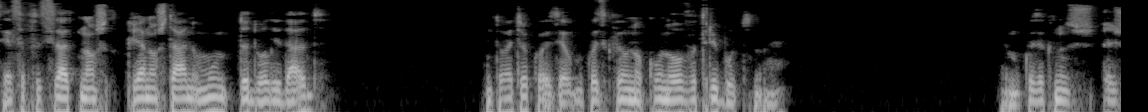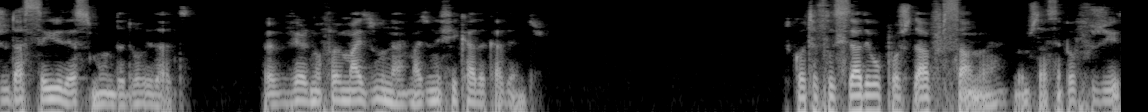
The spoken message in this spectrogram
Se é essa felicidade que, não, que já não está no mundo da dualidade, então é outra coisa, é uma coisa que vem com um novo atributo, não é? É uma coisa que nos ajuda a sair desse mundo da dualidade, a viver de uma forma mais una, mais unificada cá dentro. Enquanto a felicidade é o oposto da aversão, não é? Vamos estar sempre a fugir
